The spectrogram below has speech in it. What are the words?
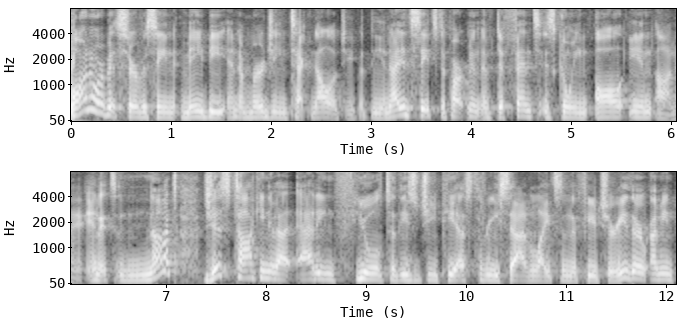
On-orbit servicing may be an emerging technology, but the United States Department of Defense is going all in on it. And it's not just talking about adding fuel to these GPS-3 satellites in the future either. I mean,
